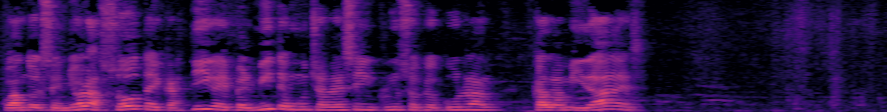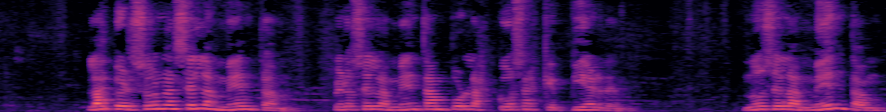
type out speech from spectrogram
cuando el Señor azota y castiga y permite muchas veces incluso que ocurran calamidades, las personas se lamentan, pero se lamentan por las cosas que pierden. No se lamentan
